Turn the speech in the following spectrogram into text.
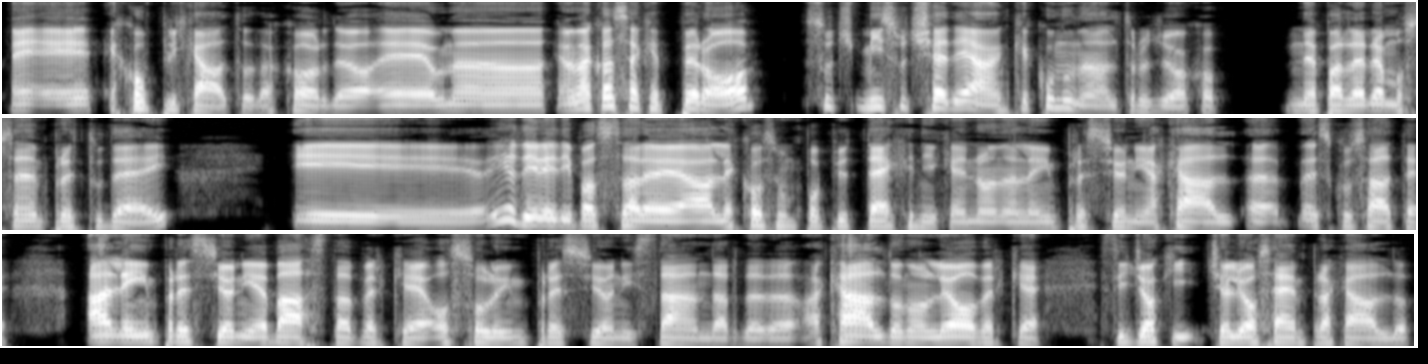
È, è, complicato, d'accordo? È una, è una cosa che però su- mi succede anche con un altro gioco. Ne parleremo sempre today e io direi di passare alle cose un po' più tecniche, non alle impressioni a caldo. Eh, eh, scusate, alle impressioni e basta perché ho solo impressioni standard. A caldo non le ho perché questi giochi ce li ho sempre a caldo.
